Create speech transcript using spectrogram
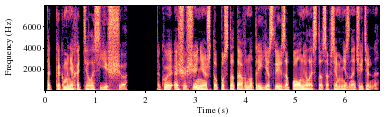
так как мне хотелось еще. Такое ощущение, что пустота внутри, если и заполнилась, то совсем незначительно.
